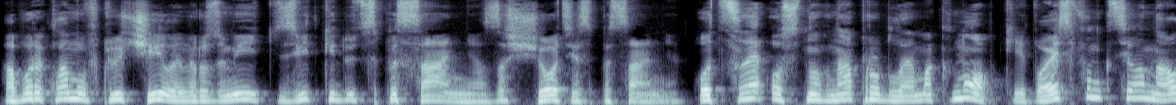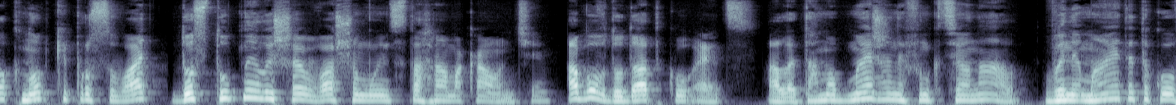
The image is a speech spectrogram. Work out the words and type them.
Або рекламу включили, не розуміють, звідки йдуть списання, за що ці списання. Оце основна проблема кнопки. Весь функціонал кнопки просувати доступний лише в вашому інстаграм аккаунті або в додатку Ads. Але там обмежений функціонал. Ви не маєте такого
